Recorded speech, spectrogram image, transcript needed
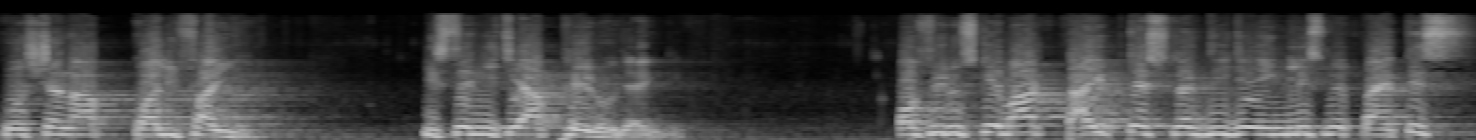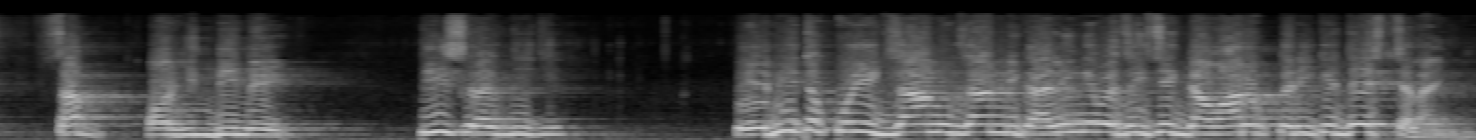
क्वेश्चन आप क्वालिफाई इससे नीचे आप फेल हो जाएँगे। और फिर उसके बाद टाइप टेस्ट रख दीजिए, इंग्लिश में 35 सब और हिंदी में 30 रख दीजिए। ये भी तो कोई एग्ज़ाम एग्ज़ाम निकालेंगे, बस इसे गंवारों तरीके देश चलाएँगे।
